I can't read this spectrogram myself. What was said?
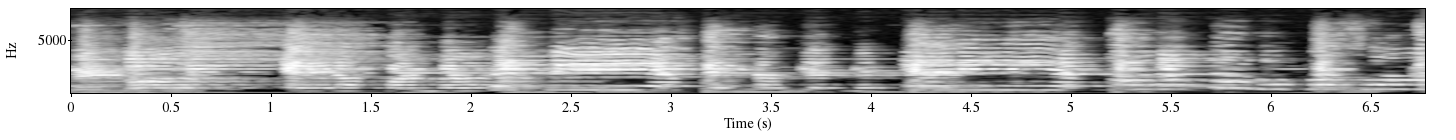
Mejor era cuando decías que también me querías, ahora todo pasó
